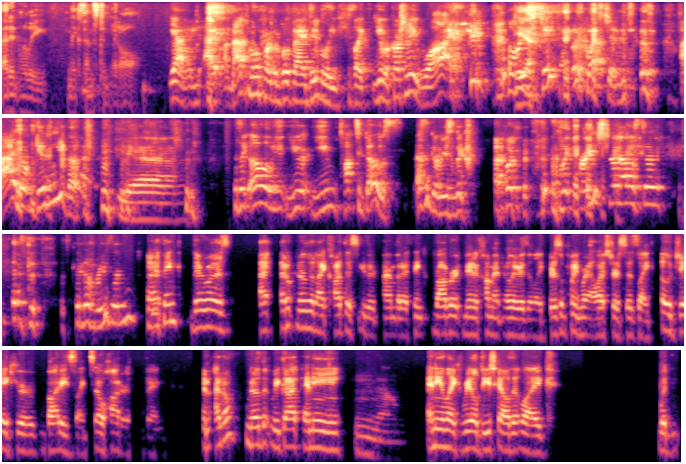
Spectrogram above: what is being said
I didn't really make sense to me at all. Yeah, and I, that's one part of the book that I do believe. He's like, "You have a crush on me? Why?" I'm like, Yeah. Jake, good question. because I don't get it either. Yeah. It's like, oh, you you you talk to ghosts. That's a good reason to. I'm like, are you sure, Alistair? That's, that's good enough reason. And I think there was, I, I don't know that I caught this either time, but I think Robert made a comment earlier that like there's a point where Alistair says like, "Oh, Jake, your body's like so hot or something," and I don't know that we got any No. Any like real detail that like would,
